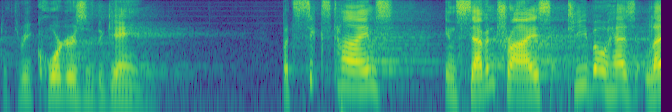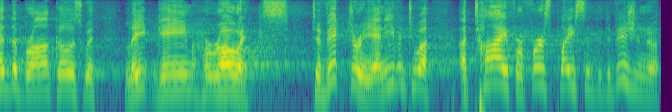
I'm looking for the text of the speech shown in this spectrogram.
to three quarters of the game. But six times in seven tries, Tebow has led the Broncos with late game heroics to victory and even to a, a tie for first place in the division, a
